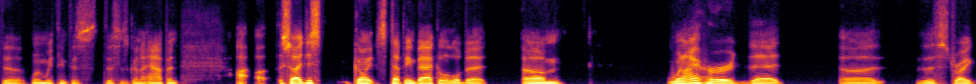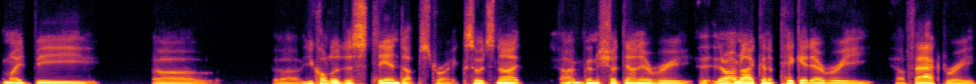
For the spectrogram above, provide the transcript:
the when we think this this is going to happen. Uh, so I just going stepping back a little bit. Um, when I heard that uh, the strike might be, uh, uh you called it a stand-up strike, so it's not I'm going to shut down every. You know, I'm not going to picket every uh, factory.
